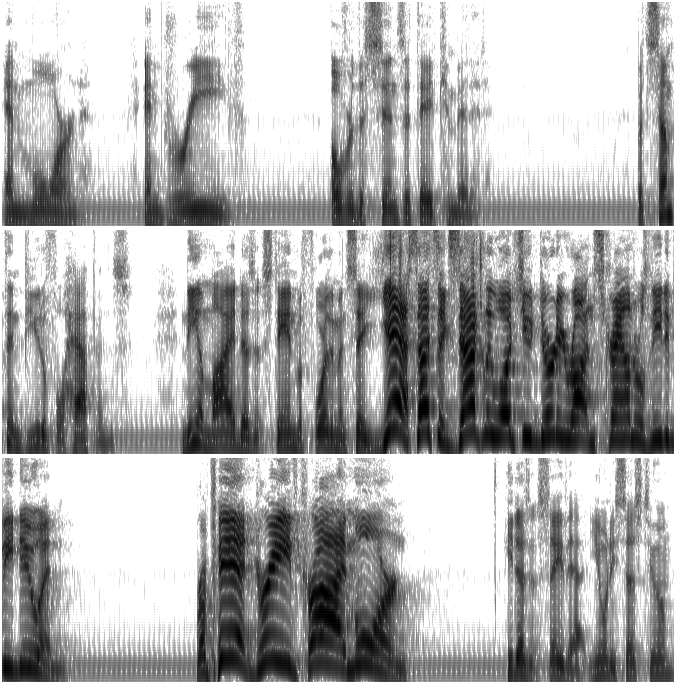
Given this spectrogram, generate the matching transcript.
and mourn and grieve over the sins that they had committed. But something beautiful happens. Nehemiah doesn't stand before them and say, Yes, that's exactly what you dirty, rotten scoundrels need to be doing. Repent, grieve, cry, mourn. He doesn't say that. You know what he says to them?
